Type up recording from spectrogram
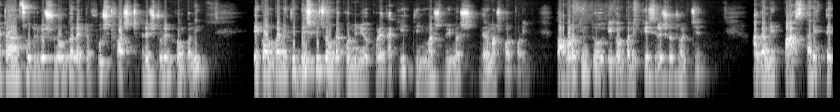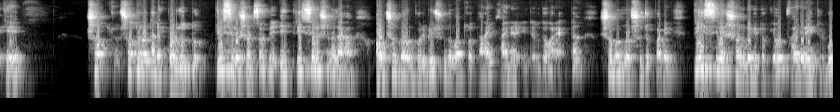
এটা সৌদি আরবের সুনন্দন একটা ফুস্ট ফাস্ট রেস্টুরেন্ট কোম্পানি এই কোম্পানিতে বেশ কিছু আমরা কর্মী নিয়োগ করে থাকি, তিন মাস, দুই মাস, দেড় মাস পর পরই। তো আবারও কিন্তু এই কোম্পানি প্রি সিলেকশন চলছে। আগামী পাঁচ তারিখ থেকে সতেরো তারিখ পর্যন্ত প্রি সিলেকশন চলবে। এই প্রি সিলেকশনে যারা অংশগ্রহণ করবে, শুধুমাত্র তারাই ফাইনাল ইন্টারভিউ দেওয়ার একটা সুবর্ণ সুযোগ পাবেন। প্রি সিলেকশন ব্যতীত কেউ ফাইনাল ইন্টারভিউ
